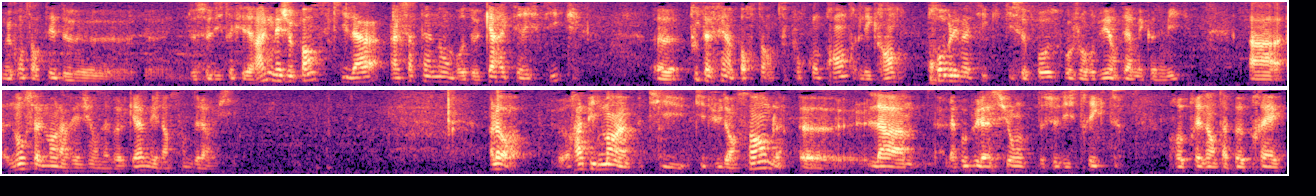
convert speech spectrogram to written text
me contenter de, de- ce district fédéral, mais je pense qu'il a un certain nombre de caractéristiques tout à fait importantes pour comprendre les grandes problématiques qui se posent aujourd'hui en termes économiques à non seulement la région de la Volga, mais l'ensemble de la Russie. Alors, rapidement, une petit, petite vue d'ensemble. Euh, la, la population de ce district représente à peu près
